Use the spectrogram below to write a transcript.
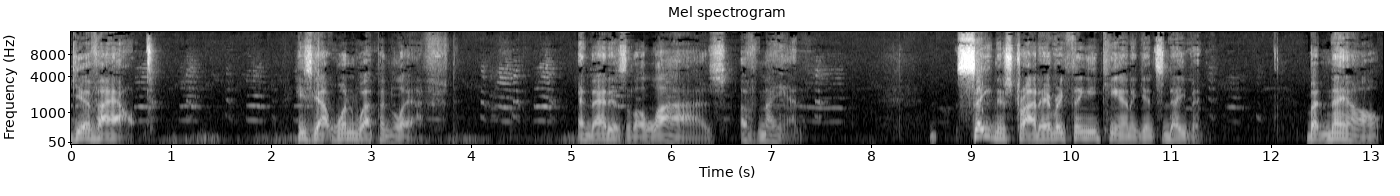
give out, he's got one weapon left, and that is the lies of man. Satan has tried everything he can against David, but now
